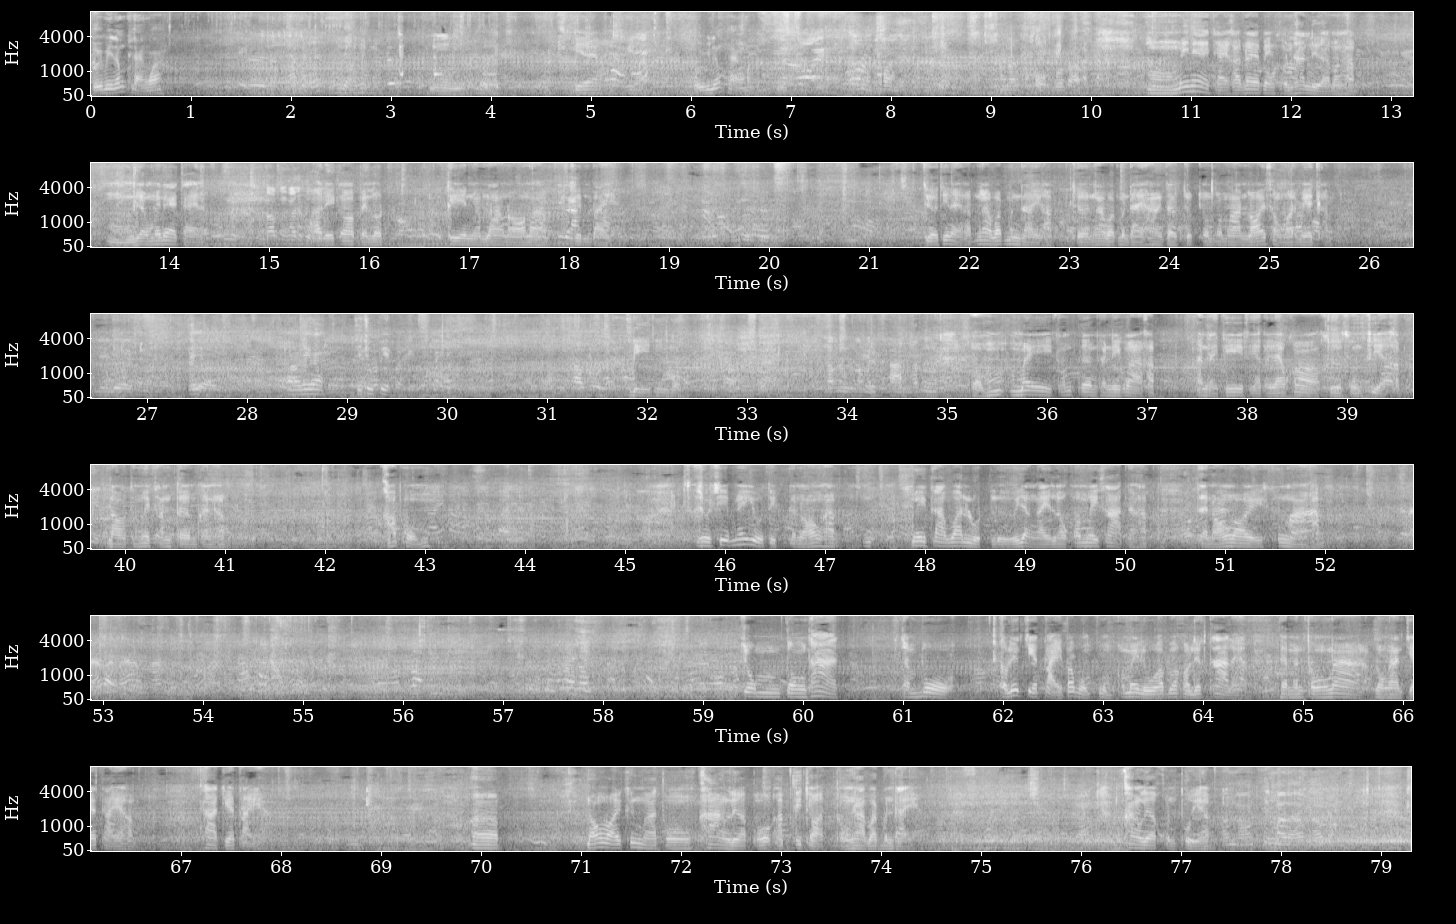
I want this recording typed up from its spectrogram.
หรือมีน้ำแข็งวะอืมดีเลยครับพี่หรือมีน้ำแข็งมั้ยอืมไม่แน่ใจครับ น่าจะเป็นคนท่าเรือมั้งครับอืมยังไม่แน่ใจนะอันนี้ก็เป็นรถที่นำร่างน้องนะครับ ขึ้นไป เจอที่ไหนครับหน้าวัดบันไดครับ เจอหน้าวัดบันไดห่างจากจุดจมประมาณร้อยสองร้อยเมตรครับเอานี่ป่ะทิชชู่เปียกดีดีเลยผมไม่ซ้ำเติมกันดีกว่าครับ อันไหนที่เสียไปแล้วก็คือสูญเสียครับ เราจะไม่ซ้ำเติมกันครับ ครับผมชูชีพไม่อยู่ติดกับน้องครับ ไม่ทราบว่าหลุดหรือยังไงเราก็ไม่ทราบนะครับ แต่น้องลอยขึ้นมาครับจมตรงท่าจัมโบเขาเรียกเจ๊ไต่ป่ะผมผมก็ไม่รู้ครับว่าเขาเรียกท่าอะไรครับแต่มันตรงหน้าโรงงานเจ๊ไต่ครับ ท่าเจ๊ไต่เอ่อน้องลอยขึ้นมาตรงข้างเรือโป๊ะครับที่จอดตรงหน้าวัดบันได ข้างเรือขนปุ๋ยครับเอาน้องขึ้นมาแล้วครับ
